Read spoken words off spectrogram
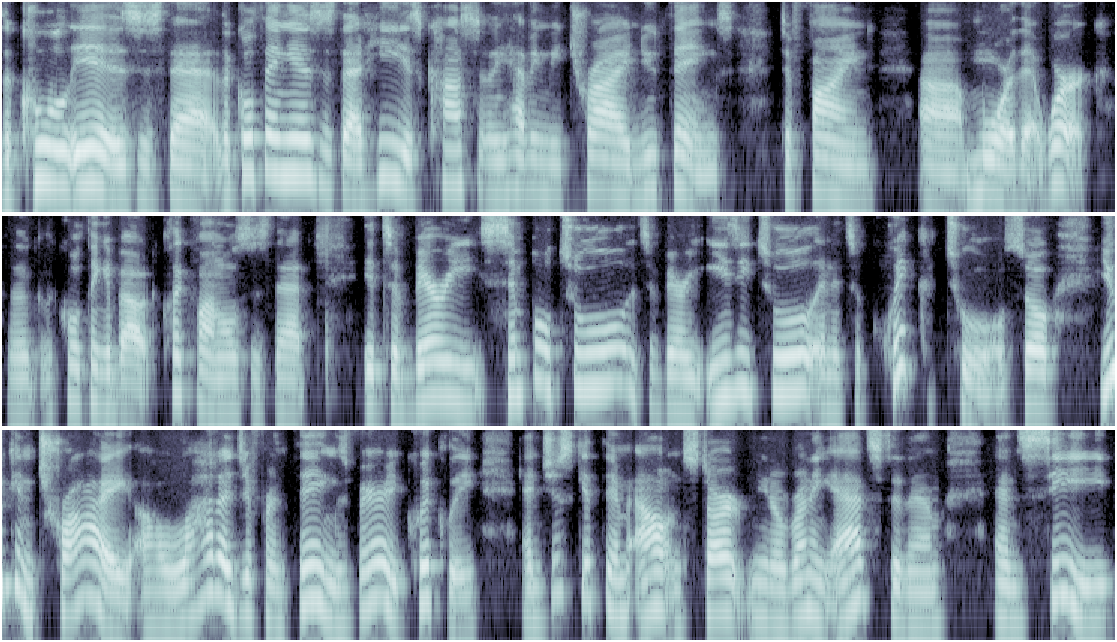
the cool is is that the cool thing is is that he is constantly having me try new things to find uh, more that work. The, the, cool thing about ClickFunnels is that it's a very simple tool, it's a very easy tool, and it's a quick tool. So you can try a lot of different things very quickly and just get them out and start, you know, running ads to them and see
